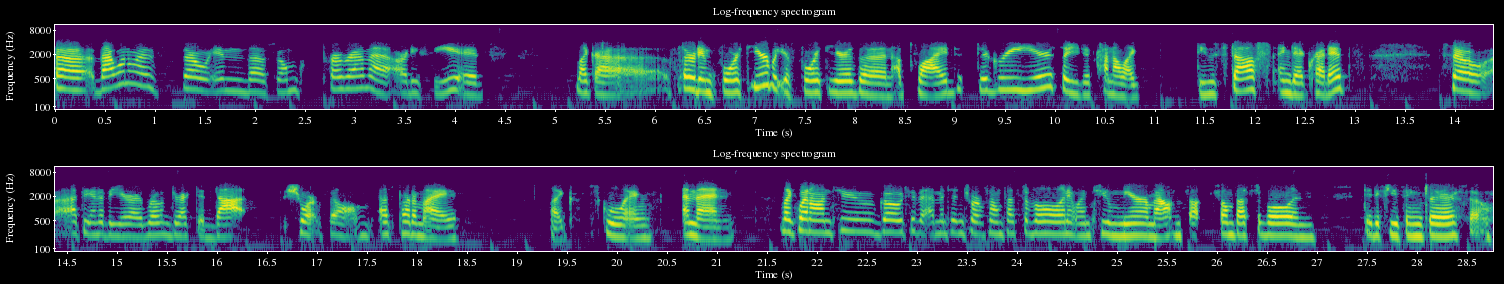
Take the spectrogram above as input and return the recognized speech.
Uh, that one was so in the film program at RDC. It's like a third and fourth year, but your fourth year is an applied degree year, so you just kind of like do stuff and get credits. So at the end of the year, I wrote and directed that short film as part of my like schooling, and then like went on to go to the Edmonton Short Film Festival, and it went to Mirror Mountain Film Festival, and did a few things there. So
